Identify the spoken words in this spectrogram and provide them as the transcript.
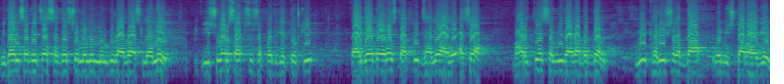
विधानसभेचा सदस्य म्हणून निवडून आलो असल्याने ईश्वर साक्ष शपथ घेतो की कायद्याद्वारे स्थापित झाले आहे अशा भारतीय संविधानाबद्दल मी खरी श्रद्धा व निष्ठा बाळगेन.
